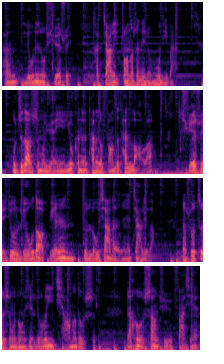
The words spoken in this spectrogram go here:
他流那种血水，他家里装的是那种木地板，不知道是什么原因，有可能他那个房子太老了，血水就流到别人就楼下的人家家里了，要说这是什么东西，流了一墙的都是。然后上去发现，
